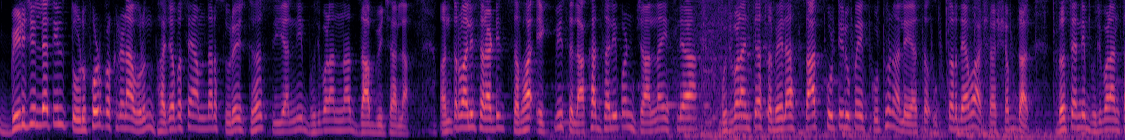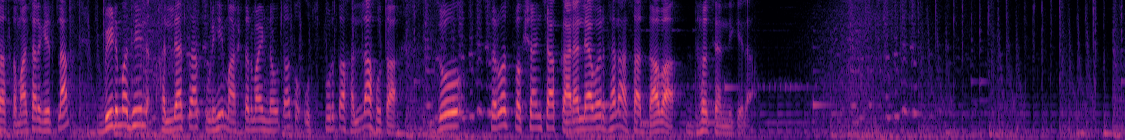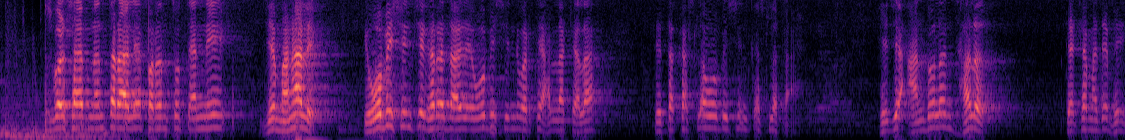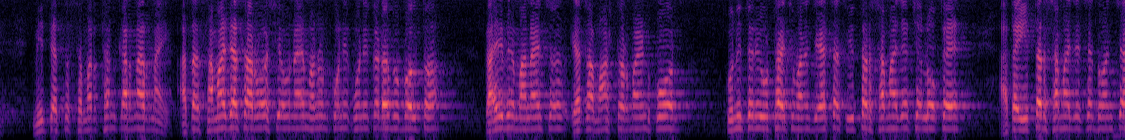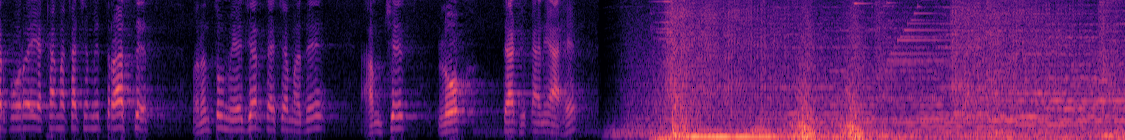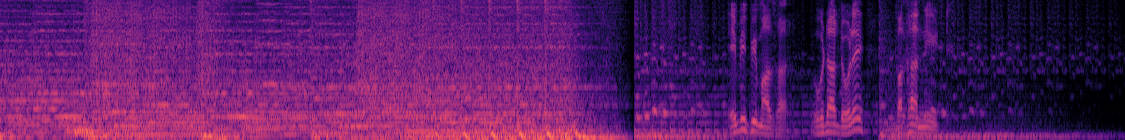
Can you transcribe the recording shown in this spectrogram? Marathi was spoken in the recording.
बीड जिल्ह्यातील तोडफोड प्रकरणावरून भाजपचे आमदार सुरेश धस यांनी भुजबळांना जाब विचारला. अंतरवाली सराटीत सभा एकवीस लाखात झाली पण जालना इथल्या भुजबळांच्या सभेला सात कोटी रुपये कुठून आले याचं उत्तर द्यावं अशा शब्दात धस यांनी भुजबळांचा समाचार घेतला. बीडमधील हल्ल्याचा कुणीही मास्टरमाइंड नव्हता तो उत्स्फूर्त हल्ला होता जो सर्वच पक्षांच्या कार्यालयावर झाला असा दावा धस यांनी केला. भुजबळ साहेब नंतर आले परंतु त्यांनी जे म्हणाले की ओबीसींची घरं जाळले ओबीसींवरती हल्ला केला ते तर कसला ओबीसी कसलं काय? हे जे आंदोलन झालं त्याच्यामध्ये भे मी त्याचं समर्थन करणार नाही. आता समाजाचा रोष येऊ नये म्हणून कोणी कोणीकडे बी बोलतं काही बी म्हणायचं याचा मास्टर माइंड कोण? कुणीतरी उठायचं म्हणायचं याच्यात इतर समाजाचे लोक आहेत. आता इतर समाजाचे दोन चार पोरं एकामेकाचे मित्र असतात. परंतु मेजर त्याच्यामध्ये आमचेच लोक त्या ठिकाणी आहेत. एबीपी माझा. उघडा डोळे बघा नीट.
